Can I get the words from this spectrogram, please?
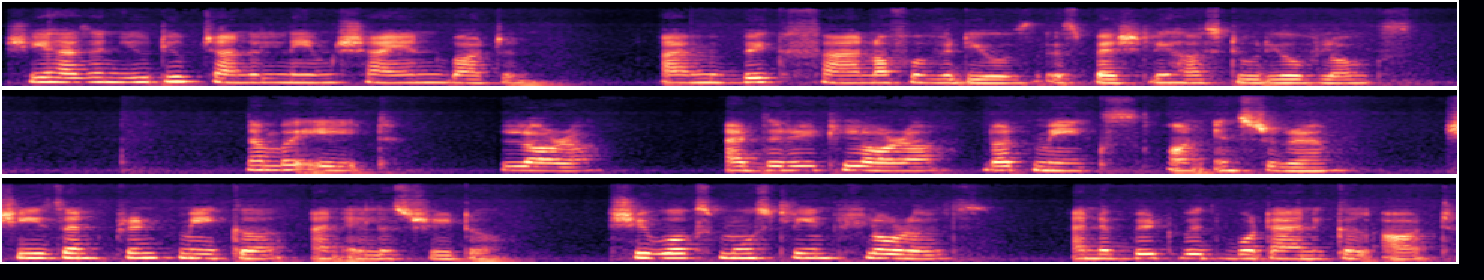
She has a YouTube channel named Cheyenne Barton. I am a big fan of her videos, especially her studio vlogs. Number 8. Laura at the rate Laura.makes on Instagram. She is a printmaker and illustrator. She works mostly in florals and a bit with botanical art.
